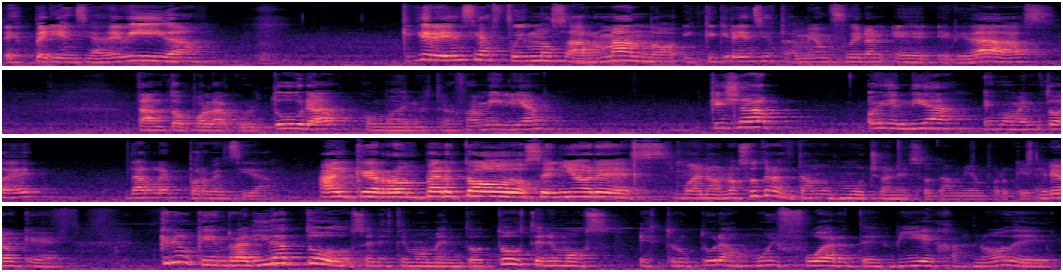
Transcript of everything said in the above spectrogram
experiencias de vida. ¿Qué creencias fuimos armando y qué creencias también fueron eh, heredadas, tanto por la cultura como de nuestra familia, que ya hoy en día es momento de darle por vencida? Hay que romper todo, señores. Bueno, nosotros estamos mucho en eso también, porque Sí. creo que creo que en realidad todos en este momento, todos tenemos estructuras muy fuertes, viejas, ¿no? De,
